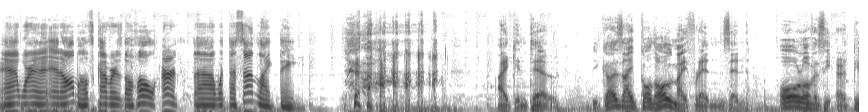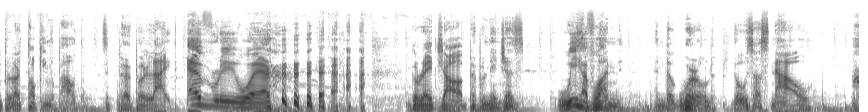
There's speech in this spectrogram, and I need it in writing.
uh, where it, it almost covers the whole Earth uh, with the sunlight thing. I can tell. Because I've called all my friends, and all over the earth, people are talking about the purple light everywhere. Great job, Purple Ninjas. We have won, and the world knows us now.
